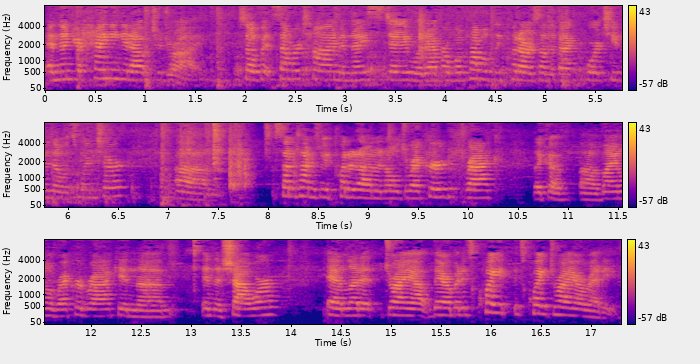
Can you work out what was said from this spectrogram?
and then you're hanging it out to dry. So if it's summertime, a nice day, whatever, we'll probably put ours on the back porch even though it's winter. Um, sometimes we put it on an old record rack, like a, a vinyl record rack in the in the shower, and let it dry out there. But it's quite it's quite dry already.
